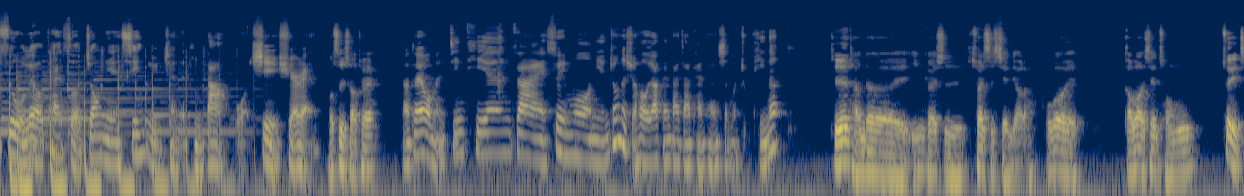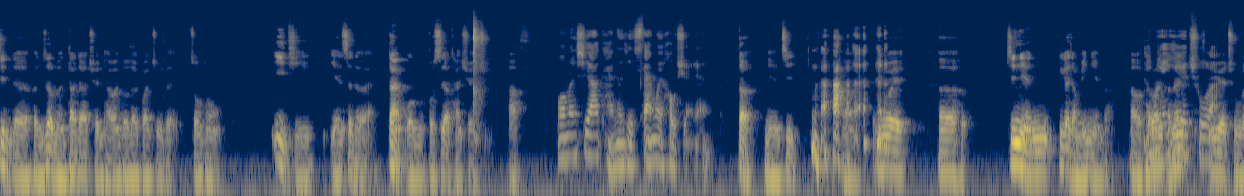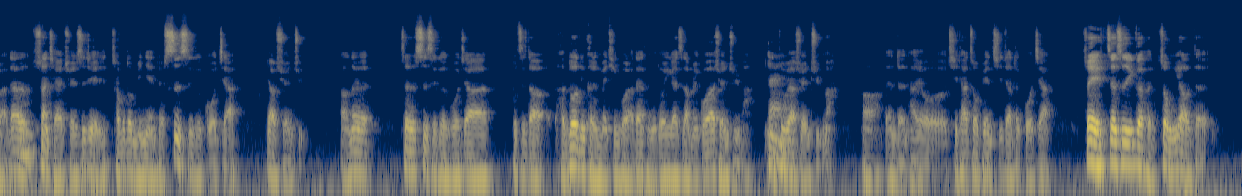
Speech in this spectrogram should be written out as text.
四五六探索中年新旅程的频道，我是学人。我是小推，小推，我们今天在岁末年终的时候，要跟大家谈谈什么主题呢？今天谈的应该是算是闲聊了，不过搞不好先从最近的很热门，大家全台湾都在关注的总统议题延伸而来。但我们不是要谈选举啊我们是要谈的是三位候选人。的年纪，啊、因为呃，今年应该讲明年吧，哦，台湾反正一月初啦。嗯一月初了，那算起来全世界差不多明年就四十个国家要选举，啊，那这四十个国家不知道很多你可能没听过了，但很多应该知道，美国要选举嘛，印度要选举嘛，啊等等，还有其他周边其他的国家，所以这是一个很重要的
